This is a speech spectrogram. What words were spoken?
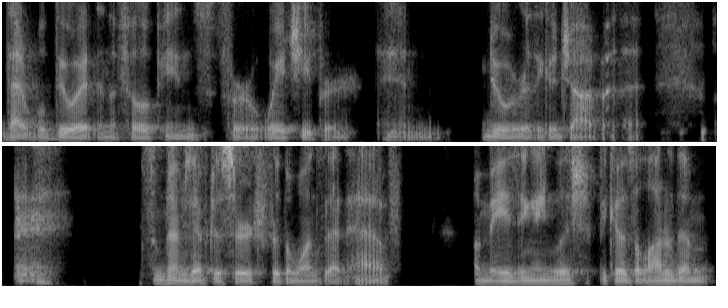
that will do it in the Philippines for way cheaper and do a really good job with it. Sometimes you have to search for the ones that have amazing English because a lot of them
